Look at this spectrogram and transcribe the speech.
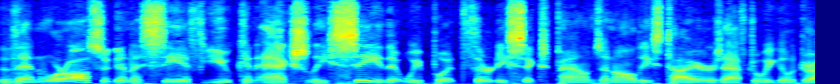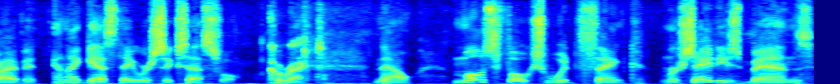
Then we're also going to see if you can actually see that we put 36 pounds in all these tires after we go drive it. And I guess they were successful. Correct. Now, most folks would think Mercedes Benz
